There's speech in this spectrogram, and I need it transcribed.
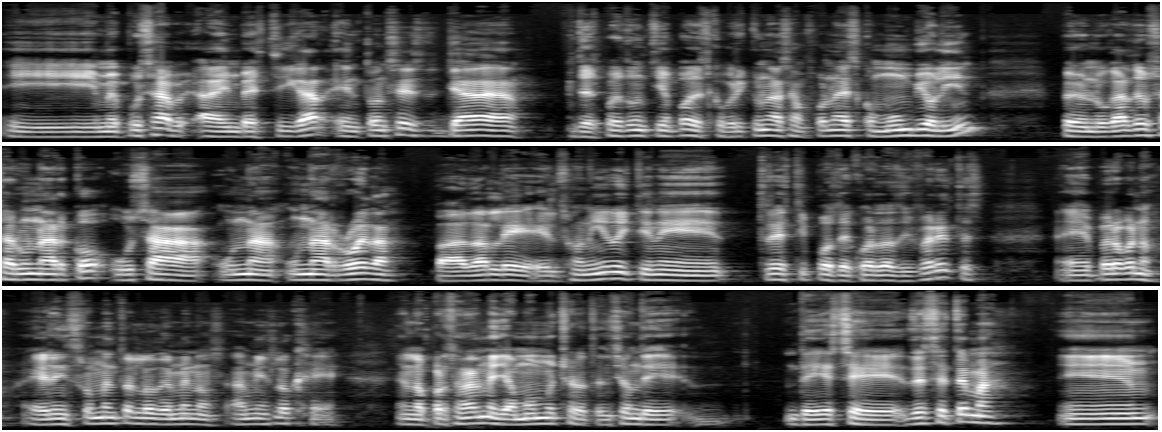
Y me puse a, investigar, entonces ya después de un tiempo descubrí que una zanfona es como un violín, pero en lugar de usar un arco, usa una, una rueda para darle el sonido y tiene tres tipos de cuerdas diferentes. Eh, pero bueno, el instrumento es lo de menos. A mí es lo que en lo personal me llamó mucho la atención de, de, ese, de ese tema. Eh,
